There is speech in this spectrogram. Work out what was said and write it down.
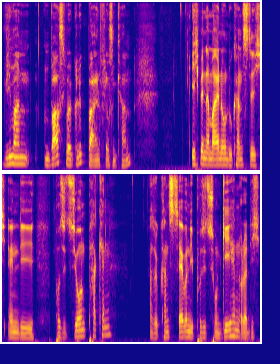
wie man im Basketball Glück beeinflussen kann? Ich bin der Meinung, du kannst dich in die Position packen. Also du kannst selber in die Position gehen oder dich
